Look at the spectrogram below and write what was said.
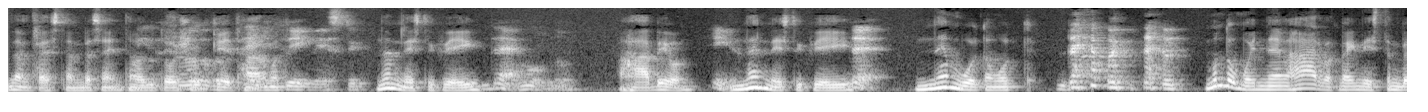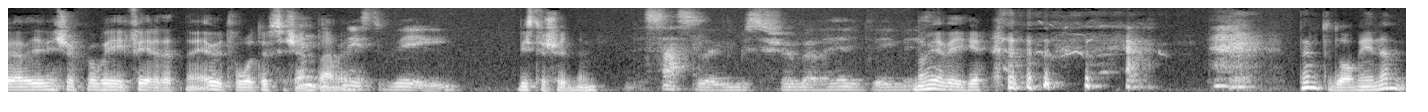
nem fejeztem be szerintem az utolsó két-hármat. Végignéztük. Nem néztük végig. De, mondom. A HBO-n? Igen. Nem néztük végig. De. Nem voltam ott. De, hogy nem. Mondom, hogy nem, hármat megnéztem belőle, és akkor végig félretettem. Öt volt összesen Együtt talán. néztük végig. Biztos, hogy nem. Százszerűen biztos, hogy bele, együtt Na végignéztük. mi a vége? nem tudom, én nem,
